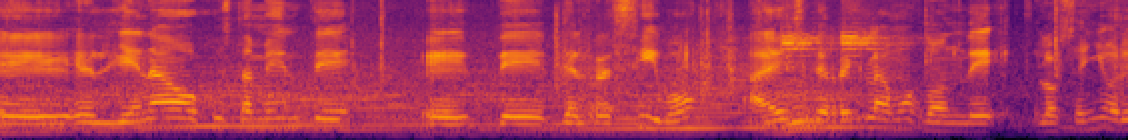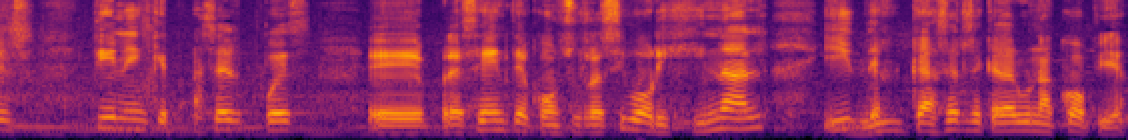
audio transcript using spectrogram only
Eh, el llenado justamente eh, del recibo a este reclamo donde los señores tienen que hacer pues eh, presente con su recibo original y que hacerse quedar una copia.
